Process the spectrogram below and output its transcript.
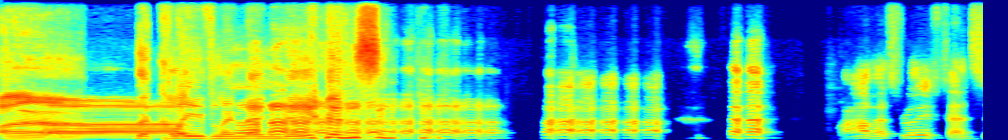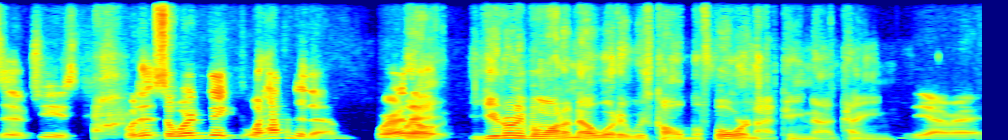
Uh, the Cleveland Indians. wow, that's really offensive. Jeez. What is so where did they what happened to them? Where are well, you don't even want to know what it was called before 1919. Yeah, right.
